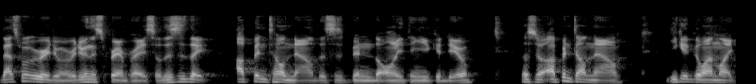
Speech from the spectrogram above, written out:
That's what we were doing. We're doing the spray and pray. So this is the up until now, this has been the only thing you could do. So up until now, you could go on like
